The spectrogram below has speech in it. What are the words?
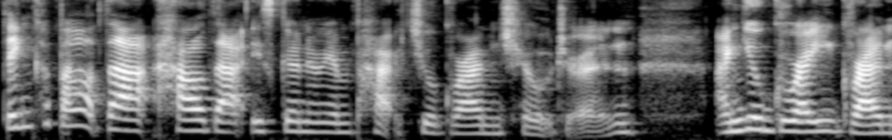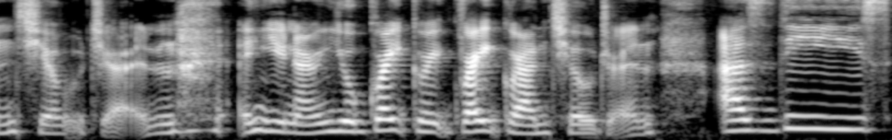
think about that, how that is going to impact your grandchildren and your great grandchildren and, you know, your great great great grandchildren. As these,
